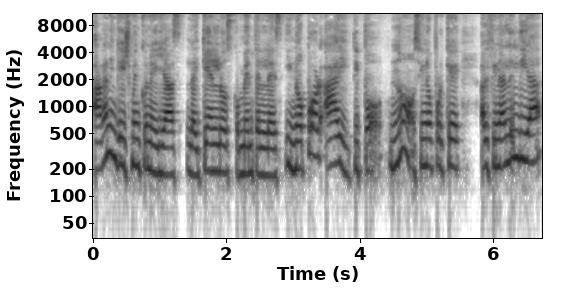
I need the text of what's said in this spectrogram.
hagan engagement con ellas, likeenlos, coméntenles, y no por, ay, tipo, no, sino porque al final del día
